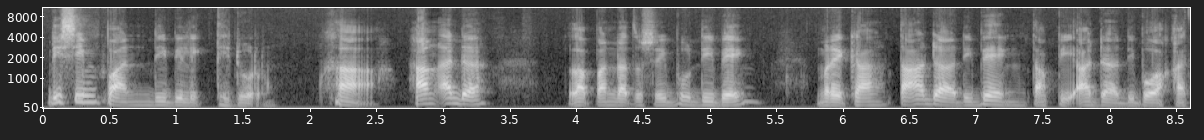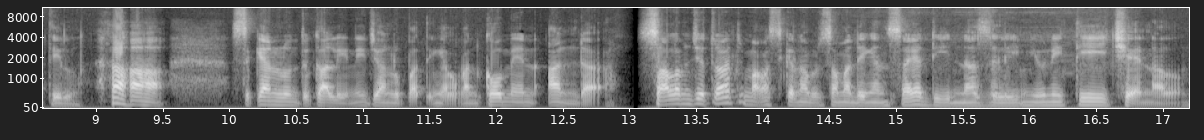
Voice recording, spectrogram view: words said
disimpan di bilik tidur. Ha, hang ada RM800,000 di bank, mereka tak ada di bank tapi ada di bawah katil. Sekian untuk kali ini. Jangan lupa tinggalkan komen anda. Salam sejahtera. Terima kasih kerana bersama dengan saya di Nazlin Unity Channel.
